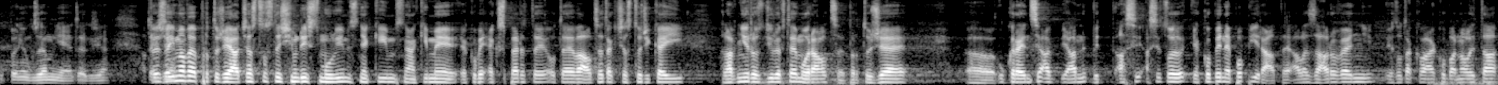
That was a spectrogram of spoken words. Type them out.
úplně u země, takže... A to je zajímavé, protože já často slyším, když mluvím s někým, s nějakými jakoby experty o té válce, tak často říkají hlavní rozdíly v té morálce, protože uh, Ukrajinci, a já, vy asi, asi to jakoby nepopíráte, ale zároveň je to taková jako banalita,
